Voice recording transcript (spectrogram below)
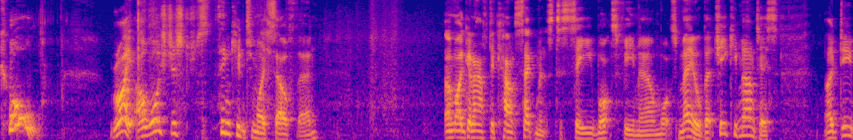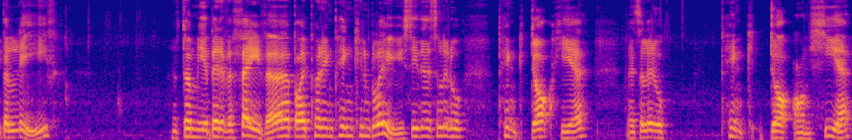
Cool. Right, I was just thinking to myself then, am I going to have to count segments to see what's female and what's male? But Cheeky Mantis, I do believe, have done me a bit of a favour by putting pink and blue. You see there's a little pink dot here, there's a little pink dot on here,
